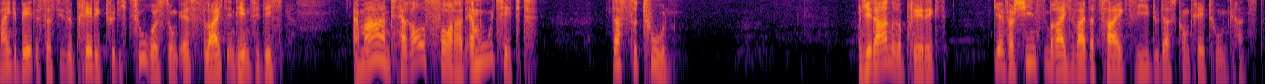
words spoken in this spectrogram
Mein Gebet ist, dass diese Predigt für dich Zurüstung ist, vielleicht indem sie dich ermahnt, herausfordert, ermutigt, das zu tun. Und jede andere Predigt dir in verschiedensten Bereichen weiter zeigt, wie du das konkret tun kannst.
